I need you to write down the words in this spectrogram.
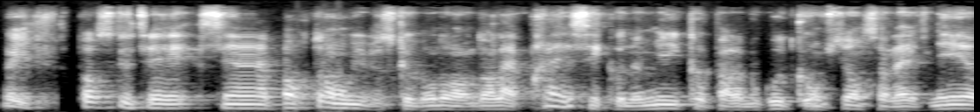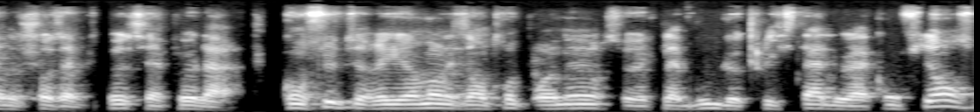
Oui, je pense que c'est important, oui, parce que dans, la presse économique, on parle beaucoup de confiance en l'avenir, de choses un peu, c'est un peu la consulte régulièrement les entrepreneurs avec la boule de cristal de la confiance.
